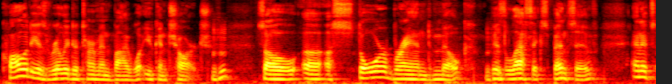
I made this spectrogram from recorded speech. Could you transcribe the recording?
quality is really determined by what you can charge. So uh, a store brand milk is less expensive, and it's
